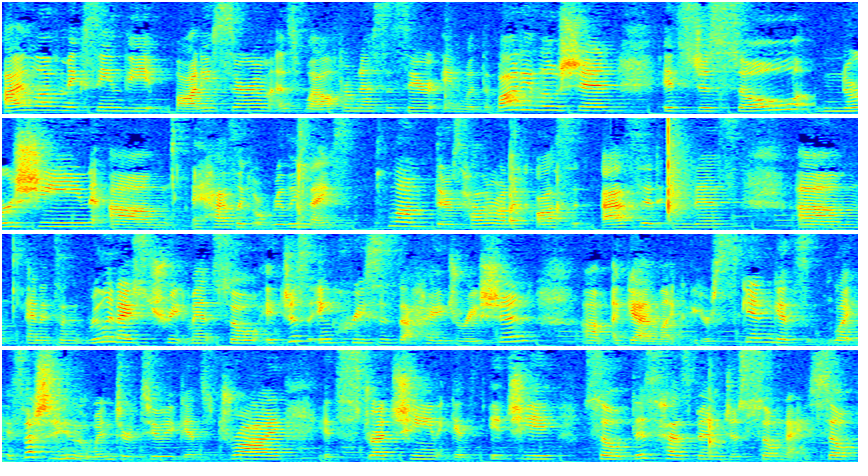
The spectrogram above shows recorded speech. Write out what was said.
I love mixing the body serum as well from Necessaire in with the body lotion. It's just so nourishing. Um, it has like a really nice plump. There's hyaluronic acid in this um, and it's a really nice treatment. So it just increases the hydration. Um, again, like your skin gets like, especially in the winter too, it gets dry, it's stretching, it gets itchy. So this has been just so nice. So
